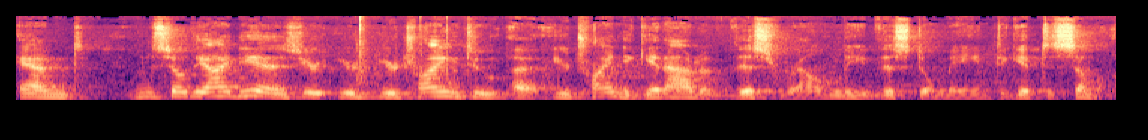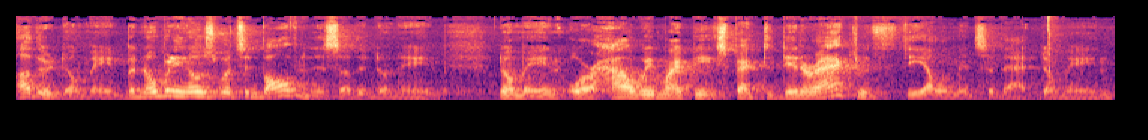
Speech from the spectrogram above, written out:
and so the idea is you're, you're, you're trying to uh, you're trying to get out of this realm, leave this domain to get to some other domain, but nobody knows what's involved in this other domain domain or how we might be expected to interact with the elements of that domain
